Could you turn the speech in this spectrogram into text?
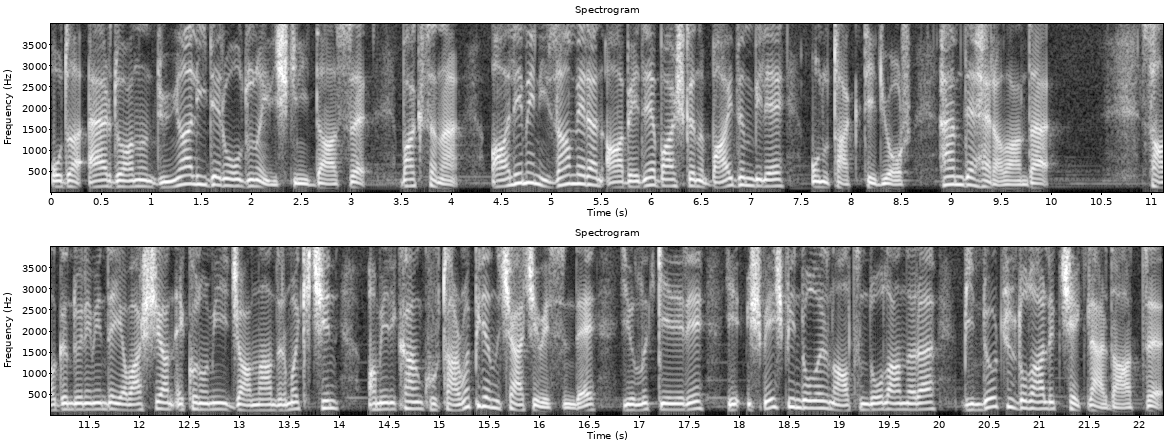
O da Erdoğan'ın dünya lideri olduğuna ilişkin iddiası. Baksana, aleme nizam veren ABD Başkanı Biden bile onu taklit ediyor. Hem de her alanda. Salgın döneminde yavaşlayan ekonomiyi canlandırmak için Amerikan kurtarma planı çerçevesinde yıllık geliri 75 bin doların altında olanlara 1400 dolarlık çekler dağıttı.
